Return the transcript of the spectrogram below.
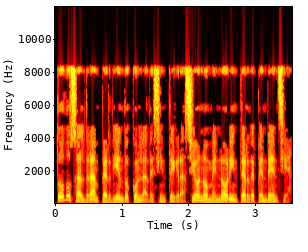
todos saldrán perdiendo con la desintegración o menor interdependencia.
